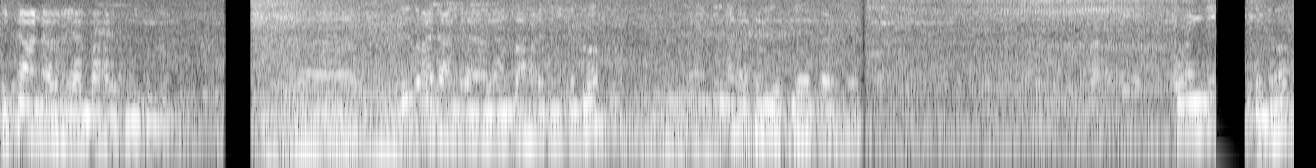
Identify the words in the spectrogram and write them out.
கிருஷ்ணான் அவர்களை அன்பாக அழைத்திருக்கின்றோம் வில்வராஜா அவர்களை அன்பாக அழைத்திருக்கின்றோம் தொடர்ந்து நகரசபை உத்தியோகத்தர் தொடர்ந்து இருக்கின்றோம்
